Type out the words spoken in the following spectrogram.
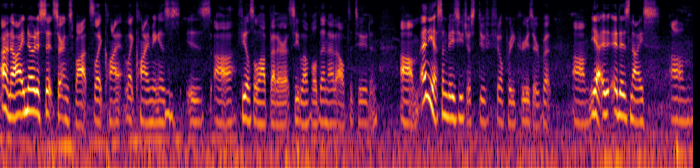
I don't know. I notice at certain spots, like cli- like climbing is is uh, feels a lot better at sea level than at altitude, and um, and yeah, some days you just do feel pretty cruiser, but um, yeah, it, it is nice. Um,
